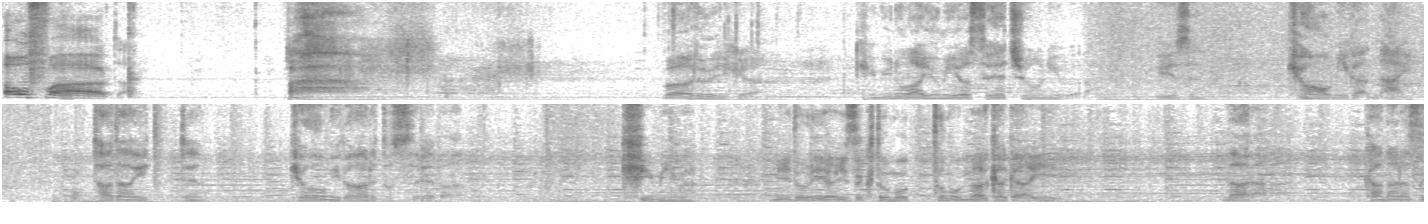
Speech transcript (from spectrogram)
Oh, 爆破成長には依然興味がないただ一点興味があるとすれば君は緑谷いずくと最も仲がいい。ならば必ず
